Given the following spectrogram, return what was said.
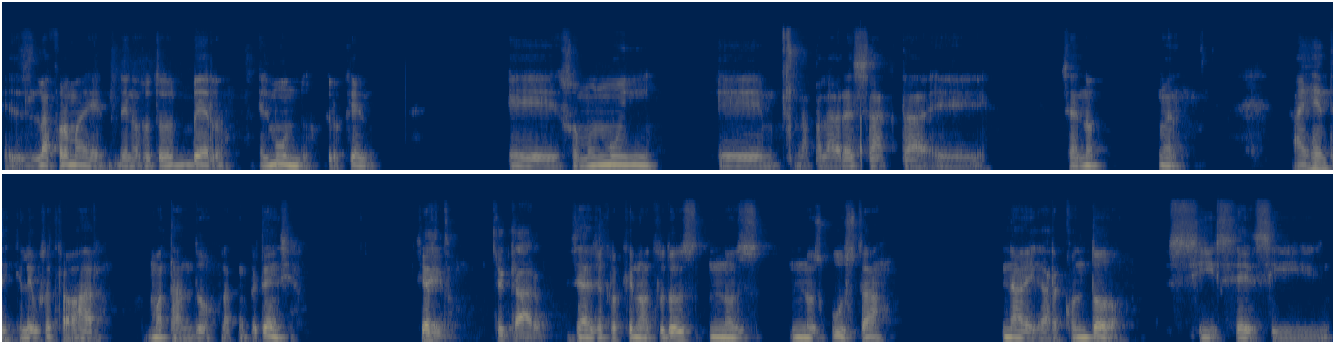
es la forma de, de nosotros ver el mundo. Creo que eh, somos muy, eh, la palabra exacta, o sea, no, bueno, hay gente que le gusta trabajar matando la competencia, ¿cierto? Sí, claro. O sea, yo creo que nosotros nos, nos gusta navegar con todo si, se, si,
